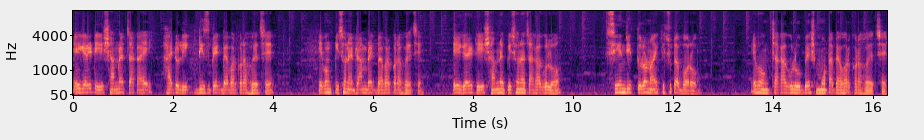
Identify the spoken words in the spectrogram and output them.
এই গাড়িটির সামনের চাকায় হাইড্রোলিক ডিস্ক ব্রেক ব্যবহার করা হয়েছে এবং পিছনে ড্রাম ব্রেক ব্যবহার করা হয়েছে। এই গাড়িটির সামনে পিছনে চাকাগুলো সিএনজির তুলনায় কিছুটা বড় এবং চাকাগুলো বেশ মোটা ব্যবহার করা হয়েছে।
